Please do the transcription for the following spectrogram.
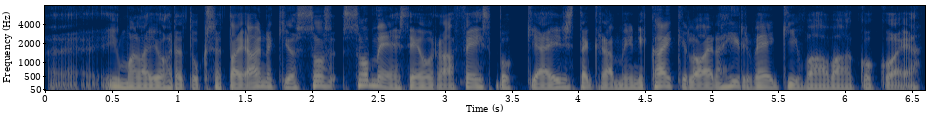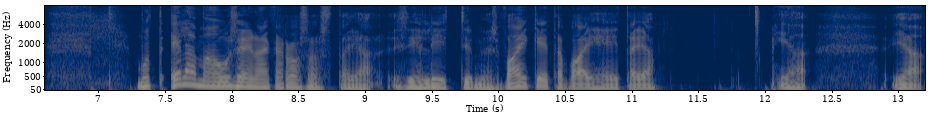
Jumalan johdatuksessa, tai ainakin jos so, somea seuraa, Facebookia ja Instagramia, niin kaikilla on aina hirveän kivaa vaan koko ajan. Mutta elämä on usein aika rososta ja siihen liittyy myös vaikeita vaiheita ja, ja, ja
